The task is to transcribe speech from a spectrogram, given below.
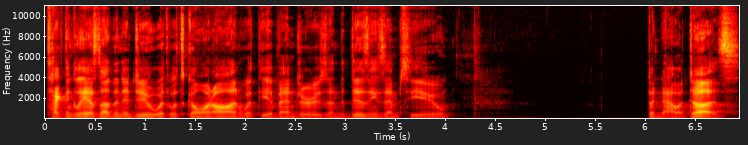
technically has nothing to do with what's going on with the Avengers and the Disney's MCU. But now it does.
